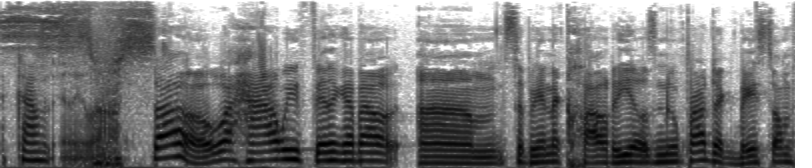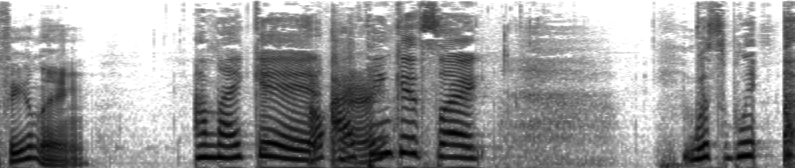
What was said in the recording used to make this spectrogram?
yes, confidently lost. So, how are we feeling about um, Sabrina Claudio's new project, Based on Feeling? I like it. Okay. I think it's like what Sabrina,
